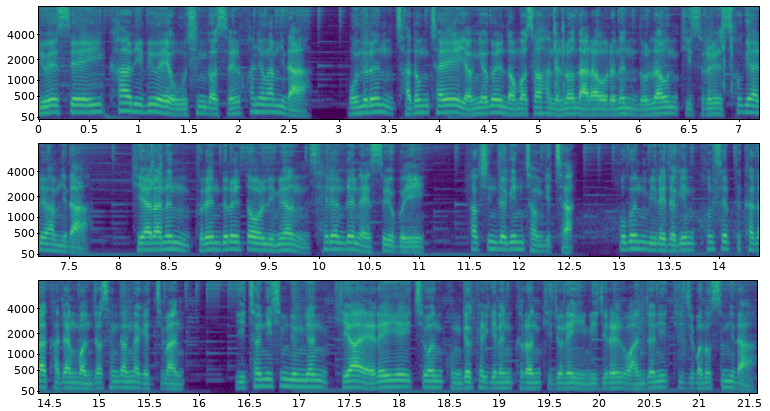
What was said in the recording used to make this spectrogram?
USA 카 리뷰에 오신 것을 환영합니다. 오늘은 자동차의 영역을 넘어서 하늘로 날아오르는 놀라운 기술을 소개하려 합니다. 기아라는 브랜드를 떠올리면 세련된 SUV, 혁신적인 전기차, 혹은 미래적인 콘셉트카가 가장 먼저 생각나겠지만 2026년 기아 LAH1 공격 헬기는 그런 기존의 이미지를 완전히 뒤집어 놓습니다.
